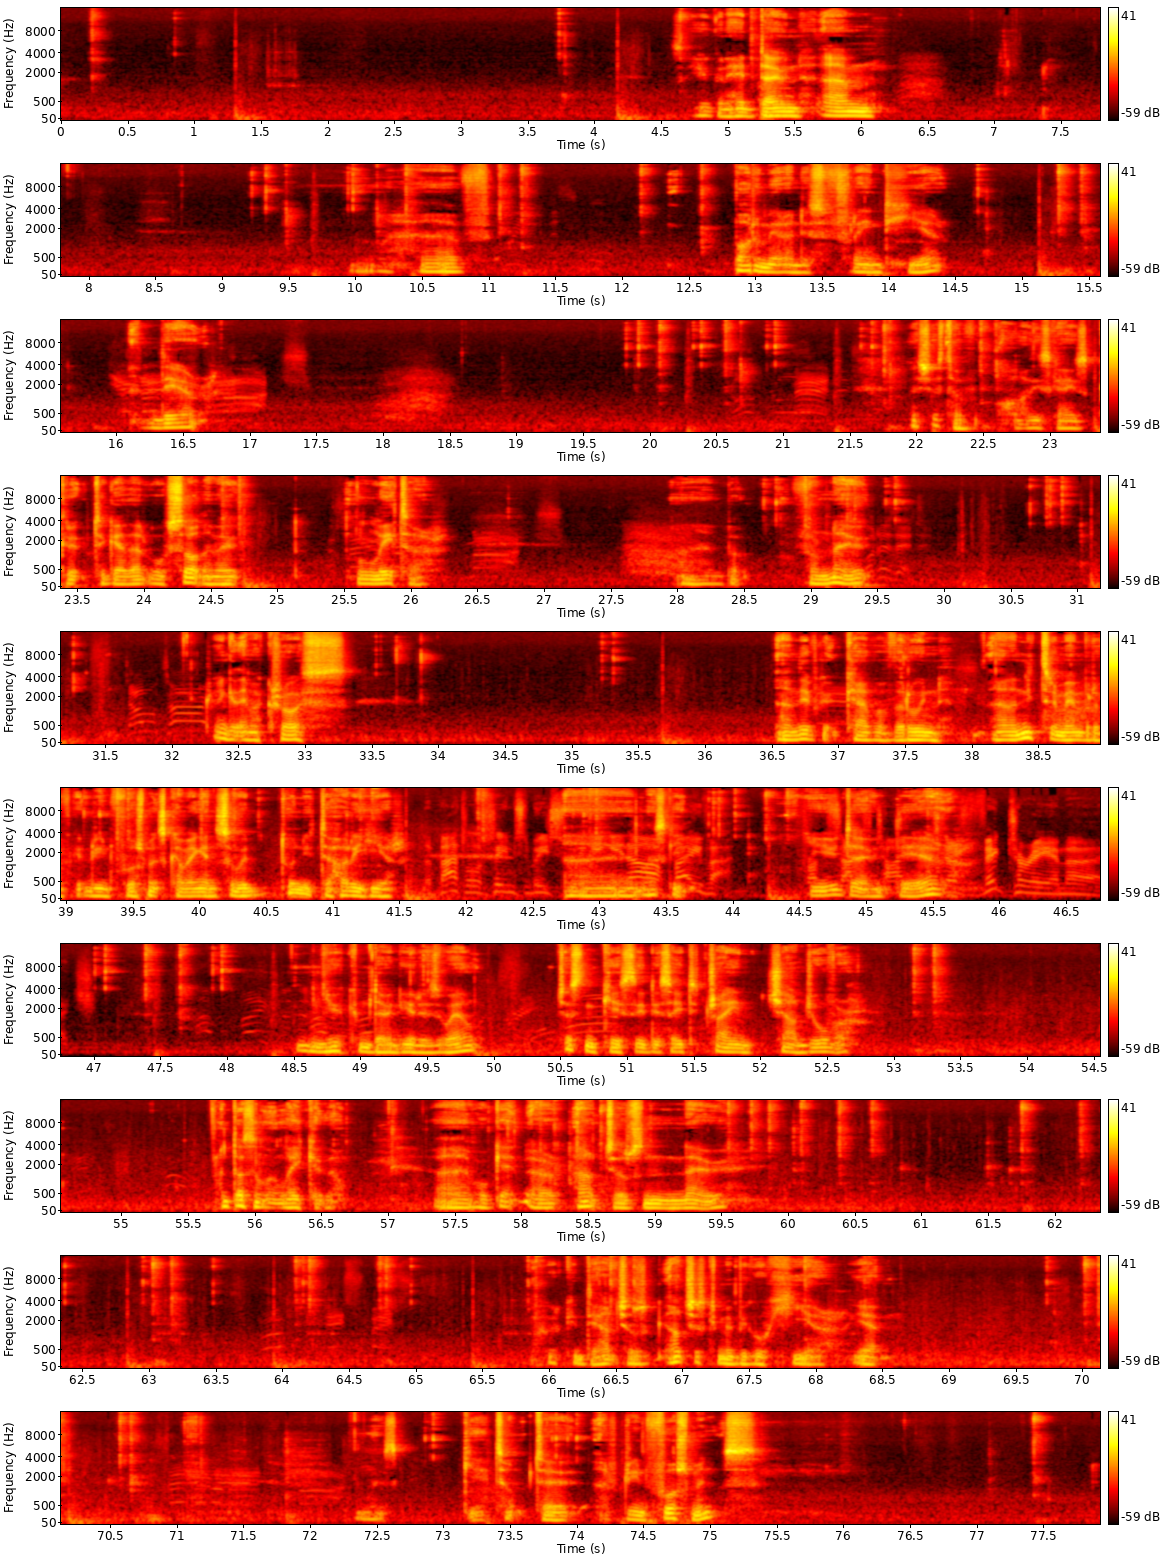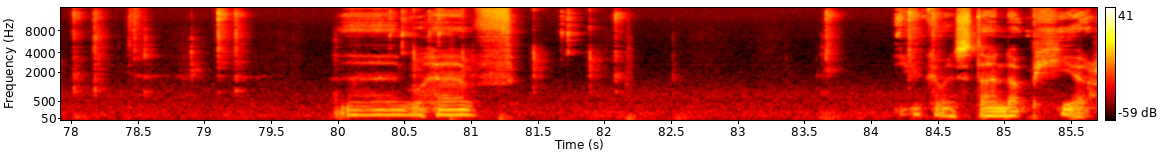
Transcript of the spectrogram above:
So you're going to head down. Um, have Boromir and his friend here. And there. Let's just have all of these guys grouped together. We'll sort them out later. Uh, but for now, try and get them across. And they've got cab of their own. And I need to remember I've got reinforcements coming in, so we don't need to hurry here. Uh, let's get you down there. And you come down here as well, just in case they decide to try and charge over. It doesn't look like it though. Uh, we'll get our archers now. Where can the archers? Archers can maybe go here. Yep. Let's get up to our reinforcements. And we'll have you come and stand up here.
